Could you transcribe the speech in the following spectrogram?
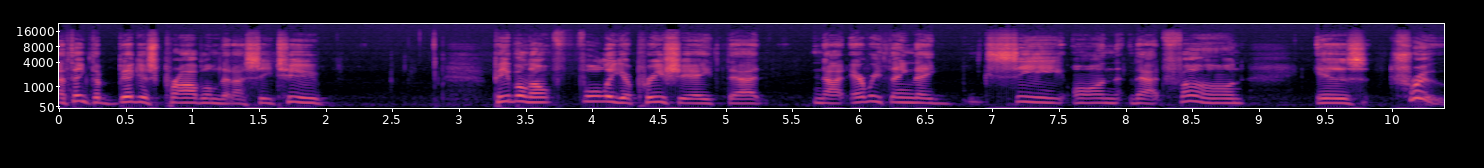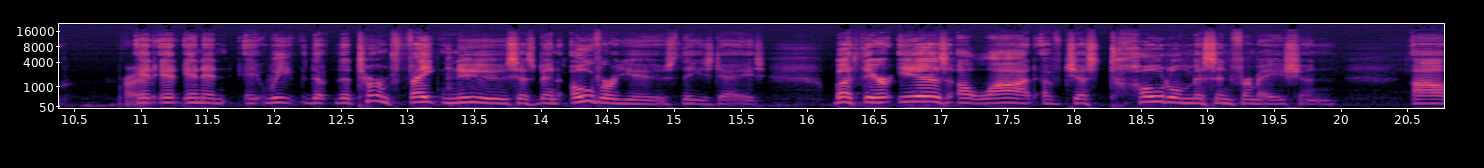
I think the biggest problem that I see too, people don't fully appreciate that not everything they see on that phone is true. Right. It, it, and it, it, we, the, the term fake news has been overused these days, but there is a lot of just total misinformation uh,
